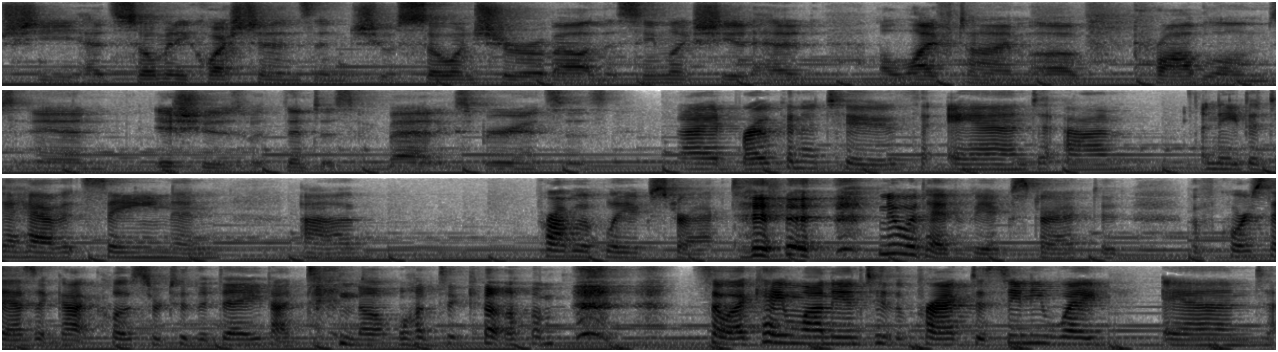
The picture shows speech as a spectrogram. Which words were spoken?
She had so many questions and she was so unsure about, and it seemed like she had had a lifetime of problems and issues with dentists and bad experiences. I had broken a tooth and um, needed to have it seen and uh, probably extracted. Knew it had to be extracted. Of course, as it got closer to the date, I did not want to come. so I came on into the practice anyway, and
